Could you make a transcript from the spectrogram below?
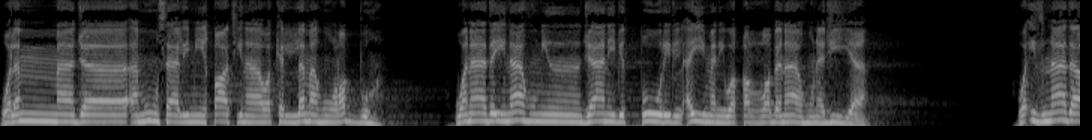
ولما جاء موسى لميقاتنا وكلمه ربه وناديناه من جانب الطور الأيمن وقربناه نجيا. وإذ نادى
